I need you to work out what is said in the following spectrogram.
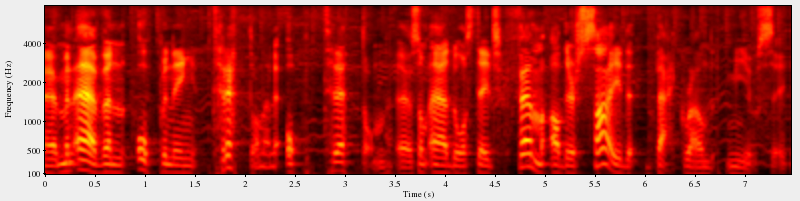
Eh, men även Opening 13, eller OP 13, eh, som är då Stage 5 Other Side Background Music.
